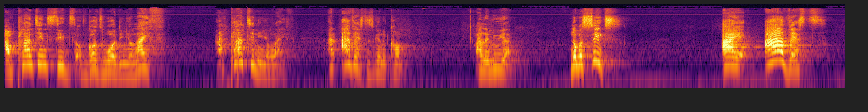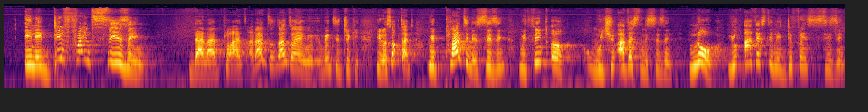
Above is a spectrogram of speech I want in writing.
I'm planting seeds of God's word in your life. I'm planting in your life. And harvest is going to come. Hallelujah. Number six, I harvest in a different season than I plant. And that's, that's why it makes it tricky. You know, sometimes we plant in a season, we think, oh, we should harvest in the season. No, you harvest in a different season.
